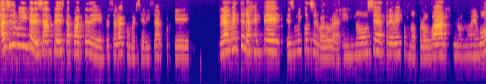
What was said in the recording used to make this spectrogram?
ha sido muy interesante esta parte de empezar a comercializar porque realmente la gente es muy conservadora y no se atreve como a probar lo nuevo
